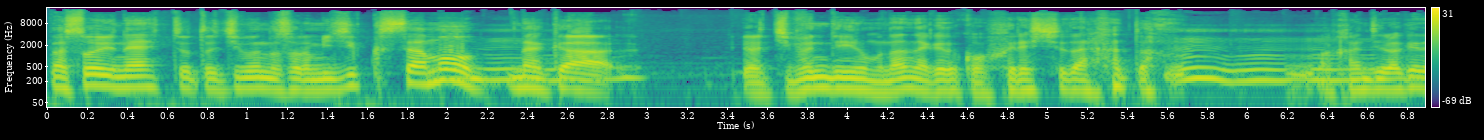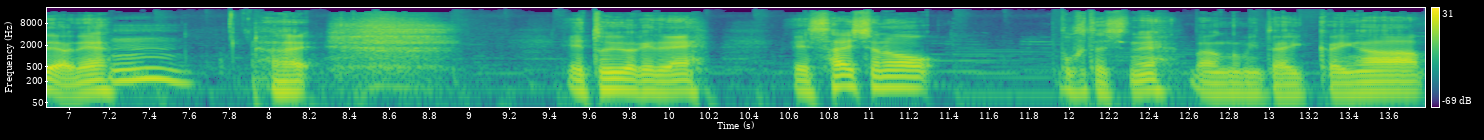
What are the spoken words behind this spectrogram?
まあ、そういうねちょっと自分のその未熟さもなんか、いや自分で言うのもなんだけどこうフレッシュだなと、うんうんまあ、感じるわけだよね。うん。はい、えというわけでねえ最初の僕たちのね番組第1回が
